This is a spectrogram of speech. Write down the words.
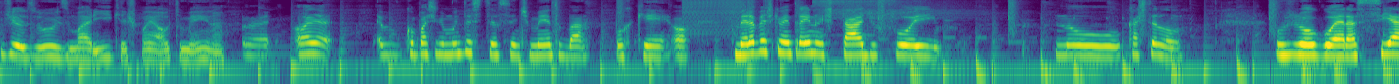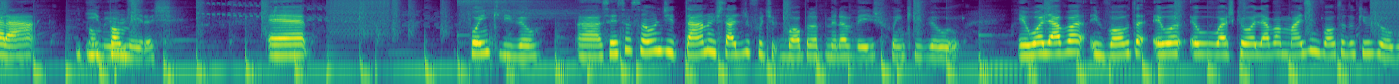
Jesus, Mari, que é espanhol também, né? É, olha, eu compartilho muito esse teu sentimento, Bah, porque, ó, a primeira vez que eu entrei no estádio foi no Castelão. O jogo era Ceará e Palmeiras. E Palmeiras. É, foi incrível. A sensação de estar no estádio de futebol pela primeira vez foi incrível. Eu olhava em volta, eu, eu acho que eu olhava mais em volta do que o jogo.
